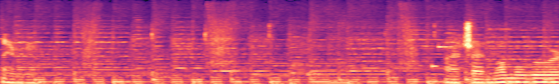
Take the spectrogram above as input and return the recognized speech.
There we go. Alright, try normal lure.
